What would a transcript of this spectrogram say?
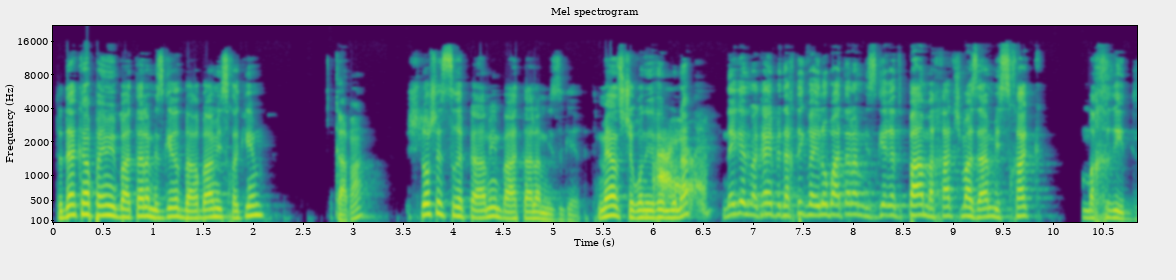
אתה יודע כמה פעמים היא בעטה למסגרת בארבעה משחקים? כמה? 13 פעמים בעטה למסגרת. מאז שרוני לוי מונה, נגד מכבי פתח תקווה היא לא בעטה למסגרת פעם אחת, שמע זה היה משחק מחריד.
